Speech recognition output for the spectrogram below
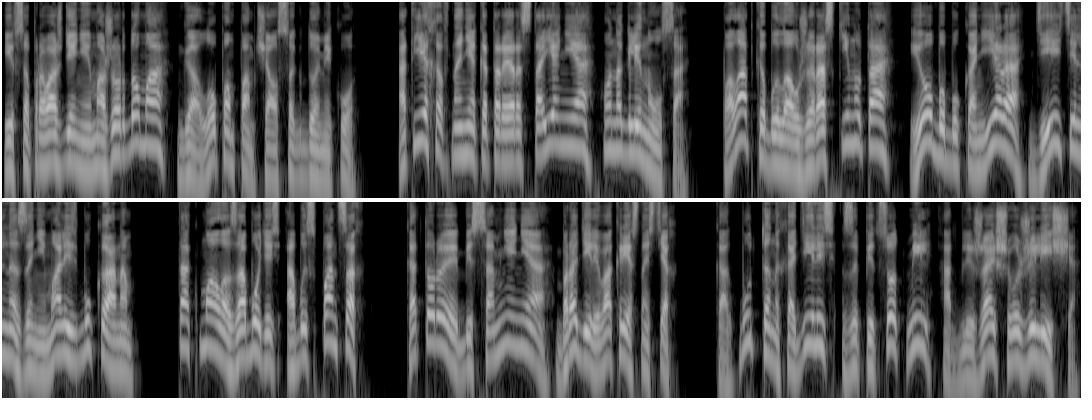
и в сопровождении мажордома галопом помчался к домику. Отъехав на некоторое расстояние, он оглянулся. Палатка была уже раскинута, и оба буконьера деятельно занимались буканом, так мало заботясь об испанцах, которые, без сомнения, бродили в окрестностях, как будто находились за 500 миль от ближайшего жилища.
